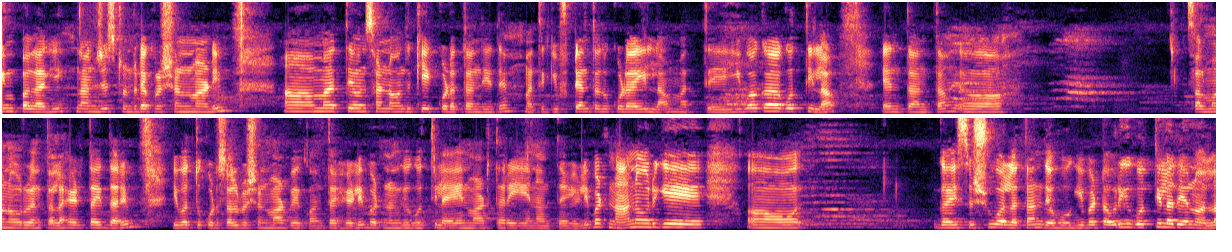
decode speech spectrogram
ಸಿಂಪಲ್ ಆಗಿ. ನಾನು ಜಸ್ಟ್ ಒಂದು ಡೆಕೋರೇಷನ್ ಮಾಡಿ. ಮತ್ತೆ ಒಂದು ಸಣ್ಣ ಒಂದು ಕೇಕ್ ಕೂಡ ತಂದಿದ್ದೆ. ಮತ್ತು ಗಿಫ್ಟ್ ಎಂಥದ್ದು ಕೂಡ ಇಲ್ಲ. ಮತ್ತು ಇವಾಗ ಗೊತ್ತಿಲ್ಲ ಎಂತ ಅಂತ. ಸಲ್ಮಾನ್ ಅವರು ಅಂತೆಲ್ಲ ಹೇಳ್ತಾ ಇದ್ದಾರೆ. ಇವತ್ತು ಕೂಡ ಸೆಲೆಬ್ರೇಷನ್ ಮಾಡಬೇಕು ಅಂತ ಹೇಳಿ ಬಟ್ ನನಗೆ ಗೊತ್ತಿಲ್ಲ ಏನು ಮಾಡ್ತಾರೆ ಏನಂತ ಹೇಳಿ. ಬಟ್ ನಾನು ಅವರಿಗೆ ಗೈಸ್, ಶೂ ಎಲ್ಲ ತಂದೆ ಹೋಗಿ ಬಟ್ ಅವರಿಗೆ ಗೊತ್ತಿಲ್ಲದೇನೂ ಅಲ್ಲ,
